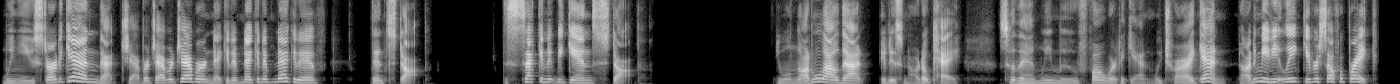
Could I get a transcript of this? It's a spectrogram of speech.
When you start again, that jabber, jabber, jabber, negative, negative, negative, then stop. The second it begins, stop. You will not allow that. It is not okay. So then we move forward again. We try again. Not immediately. Give yourself a break.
